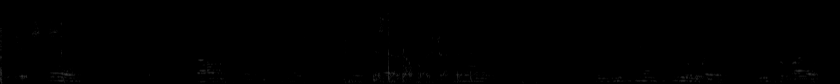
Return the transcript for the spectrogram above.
you, Jesus. so bountiful and so, so when we can't see a way, you provide a way. Yeah. It, it's, it, it just shows how faithful you are to us. And Lord, I just ask that we would be faithful to you. And we thank you for your provisions. We thank you for what you're doing with this ministry. Yes, God. for what you're doing with the building. But uh, beyond that, Lord, uh, nothing has suffered. Uh, no ministry work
